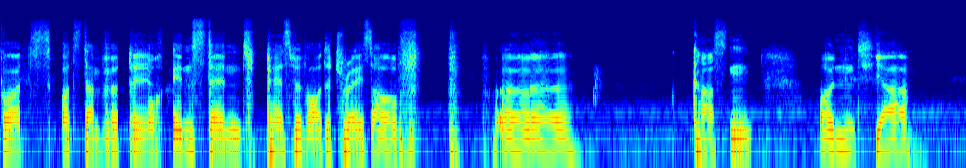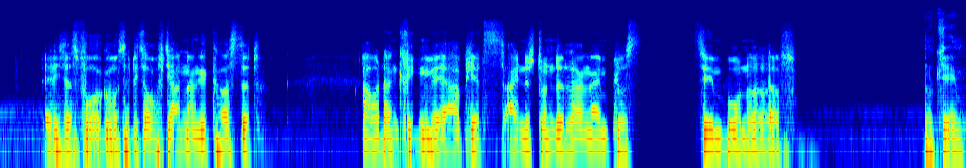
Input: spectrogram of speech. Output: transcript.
kurz, kurz, dann wird er auch Instant Pass Without a Trace auf äh, casten. Und ja, hätte ich das vorher gewusst, hätte ich es auch auf die anderen gecastet. Aber dann kriegen wir ab jetzt eine Stunde lang einen plus 10 Bonus. Okay.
